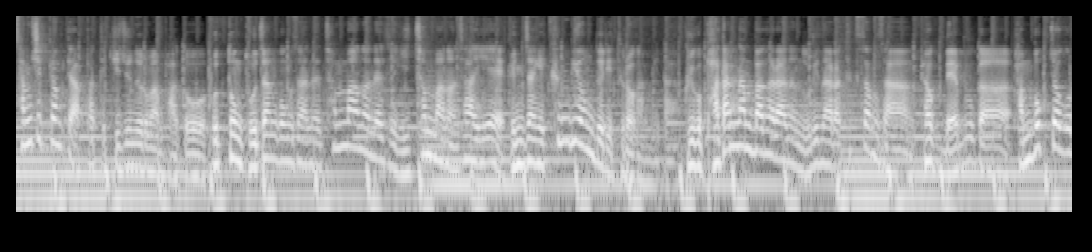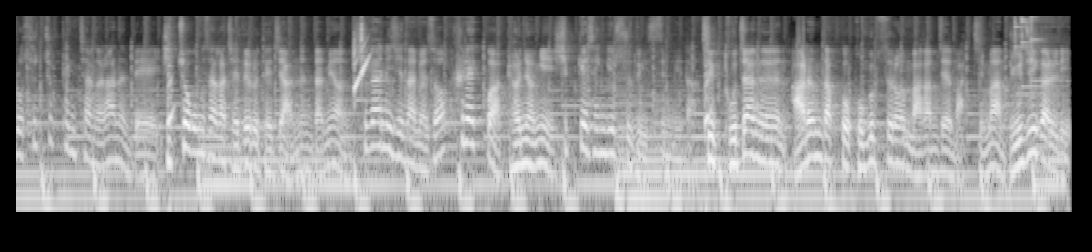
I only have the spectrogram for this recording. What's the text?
30평대 아파트 기준으로만 봐도 보통 도장 공사는 1천만 원에서 2천만 원 사이에 굉장히 큰 비용들이 들어갑니다. 그리고 바닥 난방을 하는 우리나라 특성상 벽 내부가 반복적으로 수축 팽창을 하는데 기초 공사가 제대로 되지 않는다면 시간이 지나면 서 크랙과 변형이 쉽게 생길 수도 있습니다. 즉 도장은 아름답고 고급스러운 마감재 맞지만 유지 관리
